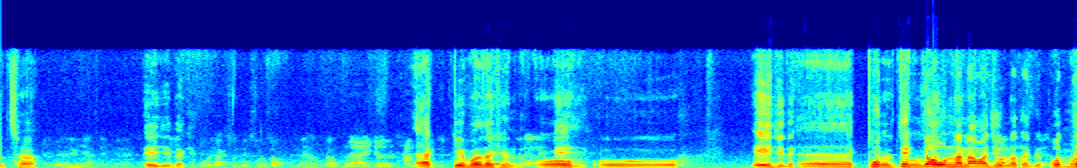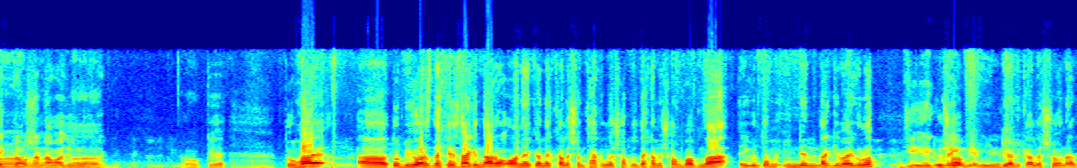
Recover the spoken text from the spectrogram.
আচ্ছা। এই যে দেখেন। একেবারে দেখেন ও ও। এই যে দেখেন প্রত্যেকটা ওন্না নামাজি ওন্না থাকবে প্রত্যেকটা ওন্না নামাজি ওন্না থাকবে। ওকে। তো ভাই তো ভিউয়ার্স দেখেন স্যার কিন্তু আরও অনেক অনেক কালেকশন থাকলেও সব তো দেখানো সম্ভব না। এগুলো তো ইন্ডিয়ান নাকি ভাই এগুলো? জি এগুলো ইন্ডিয়ান কালেকশন আর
